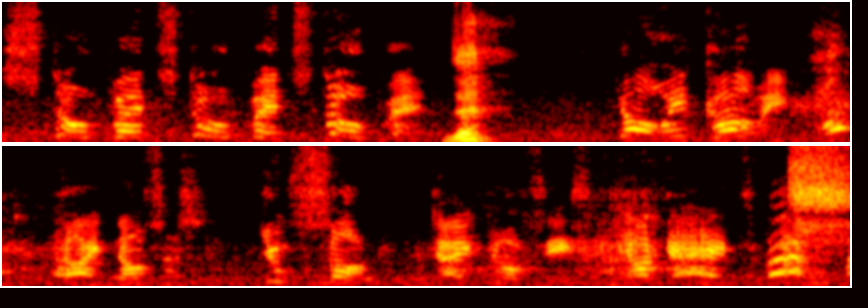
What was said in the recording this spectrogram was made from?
Stupid, stupid, stupid! Yo, incoming! Diagnosis? You suck. Diagnosis? You're dead!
